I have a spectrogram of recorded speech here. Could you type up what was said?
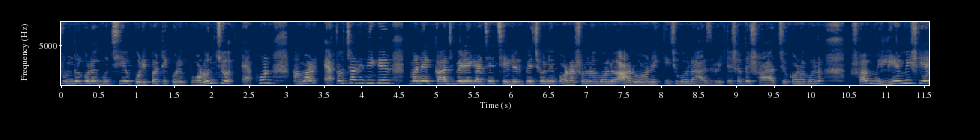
সুন্দর করে গুছিয়ে পরিপাটি করে, বরঞ্চ এখন আমার এত চারিদিকের মানে কাজ বেড়ে গেছে, ছেলের পেছনে পড়াশোনা বলো আরও অনেক কিছু বলো হাজব্যান্ডের সাথে সাহায্য করা বলো, সব মিলিয়ে মিশিয়ে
